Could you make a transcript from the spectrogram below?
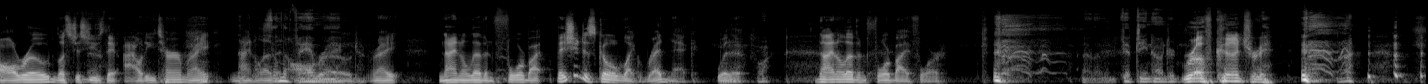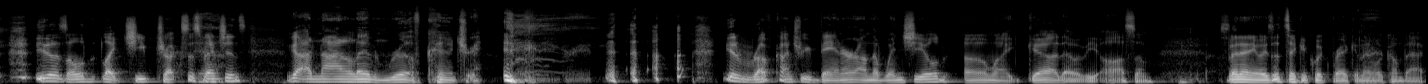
all road. Let's just use the Audi term, right? 911 the all family. road, right? 911 four by. They should just go like redneck with it. 911 four by four. Fifteen hundred. rough country. you know those old like cheap truck suspensions. We got a 911 rough country. Get a rough country banner on the windshield. Oh my god, that would be awesome. But anyways, let's take a quick break and then we'll come back.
